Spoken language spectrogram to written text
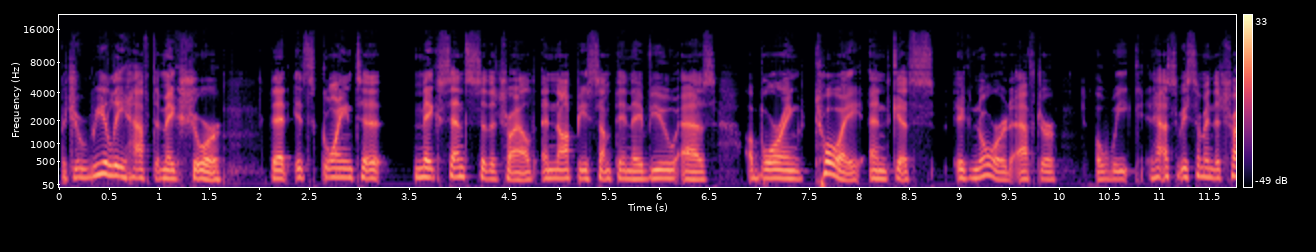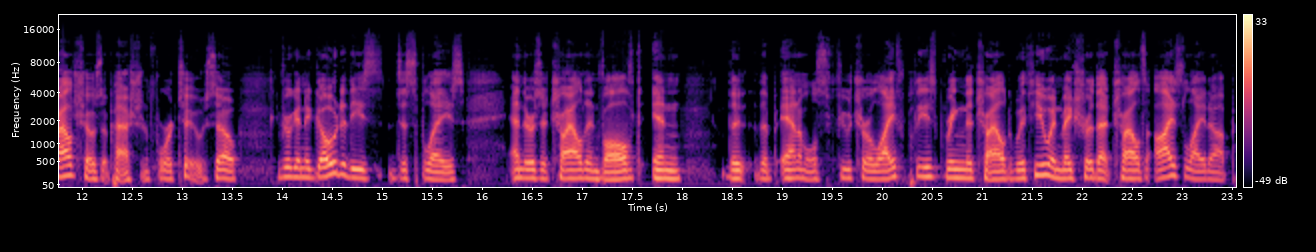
but you really have to make sure that it's going to make sense to the child and not be something they view as a boring toy and gets ignored after a week. It has to be something the child shows a passion for too. So if you're going to go to these displays and there's a child involved in the, the animal's future life, please bring the child with you and make sure that child's eyes light up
